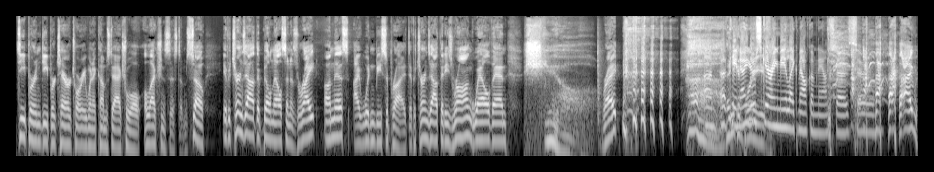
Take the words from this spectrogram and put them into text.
deeper and deeper territory when it comes to actual election systems. So if it turns out that Bill Nelson is right on this, I wouldn't be surprised. If it turns out that he's wrong, well then, shoo, right? Um, you okay, can now you're scaring me like Malcolm Nance does. So I'm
